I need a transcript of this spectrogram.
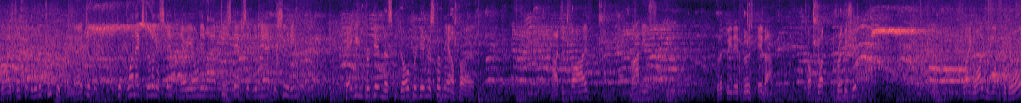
Flies just a little bit too quickly. Yeah, he took, a, took one extra little step in there. He only allowed two steps in the act of shooting. Begging forgiveness, but no forgiveness from the umpire. Margin five. Marti's. Could it be their first ever top shot premiership? Loadman wants the ball.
